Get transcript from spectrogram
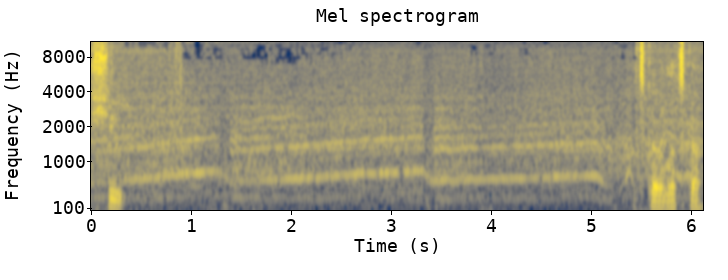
Shoot. Let's go, let's go.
